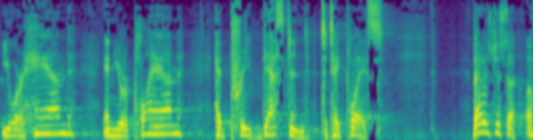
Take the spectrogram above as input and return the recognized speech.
your hand and your plan had predestined to take place. That is just a, a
